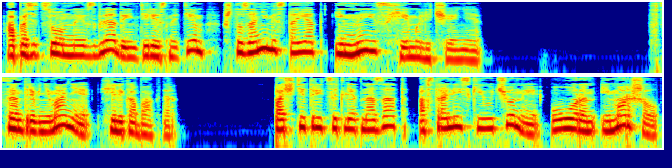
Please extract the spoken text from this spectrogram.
Оппозиционные взгляды интересны тем, что за ними стоят иные схемы лечения. В центре внимания хеликобактер. Почти 30 лет назад австралийские ученые Уоррен и Маршалл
